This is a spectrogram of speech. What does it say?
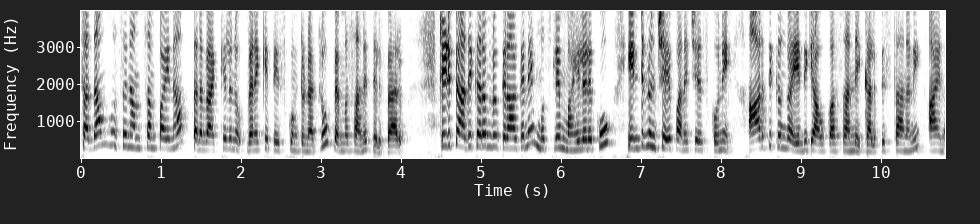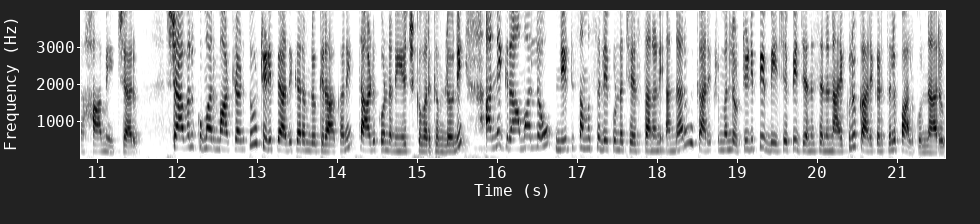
సద్దాం హుస్సేన్ అంశంపైన తన వ్యాఖ్యలను వెనక్కి తీసుకుంటున్నట్లు పెమ్మసాని తెలిపారు. టీడీపీ అధికారంలోకి రాగానే ముస్లిం మహిళలకు ఇంటి నుంచే పని చేసుకుని ఆర్థికంగా ఎదిగే అవకాశాన్ని కల్పిస్తానని ఆయన హామీ ఇచ్చారు. శ్రావణ్ కుమార్ మాట్లాడుతూ టీడీపీ అధికారంలోకి రాగానే తాడుకొండ నియోజకవర్గంలోని అన్ని గ్రామాల్లో నీటి సమస్య లేకుండా చేస్తానని అన్నారు. ఈ కార్యక్రమంలో టీడీపీ బీజేపీ జనసేన నాయకులు కార్యకర్తలు పాల్గొన్నారు.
